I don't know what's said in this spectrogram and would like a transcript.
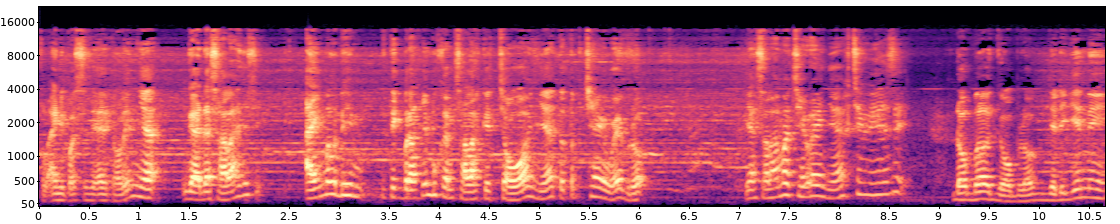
Kalau aing di posisi Eric Cole ya nggak ada salahnya sih. Aing mah lebih titik beratnya bukan salah ke cowoknya tetap cewek bro yang salah mah ceweknya ceweknya sih. Double goblok jadi gini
